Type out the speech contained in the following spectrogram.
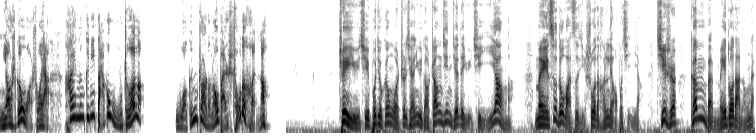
你要是跟我说呀，还能给你打个五折呢。我跟这儿的老板熟得很呢。这语气不就跟我之前遇到张金杰的语气一样吗？每次都把自己说得很了不起一样，其实根本没多大能耐。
